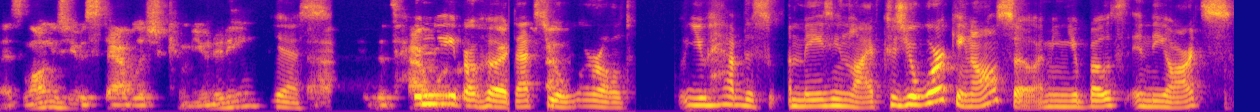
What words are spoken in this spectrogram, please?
as long as you establish community, Yes. uh, that's how the neighborhood, that's your world. You have this amazing life because you're working also. I mean, you're both in the arts.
